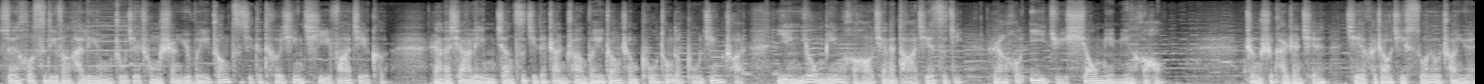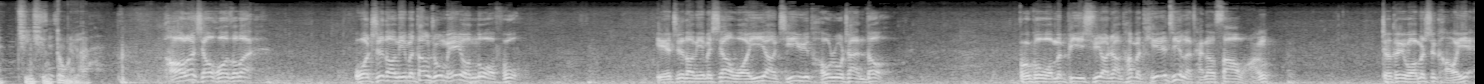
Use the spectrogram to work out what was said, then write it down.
随后，斯蒂芬还利用竹节虫善于伪装自己的特性启发杰克，让他下令将自己的战船伪装成普通的捕鲸船，引诱明和号前来打劫自己，然后一举消灭明和号。正式开战前，杰克召集所有船员进行动员。好了，小伙子们，我知道你们当中没有懦夫，也知道你们像我一样急于投入战斗。不过，我们必须要让他们贴近了才能撒网，这对我们是考验。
